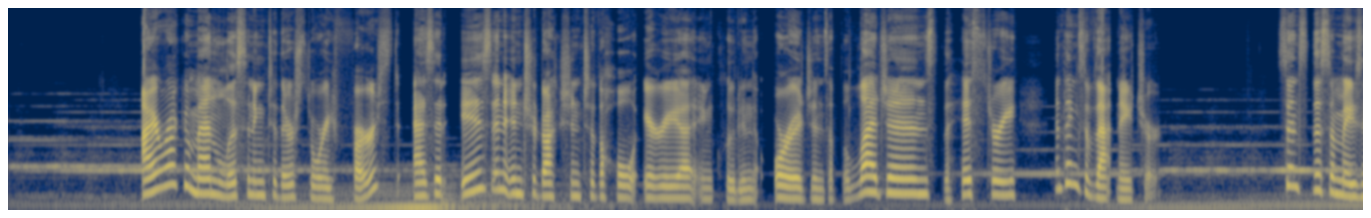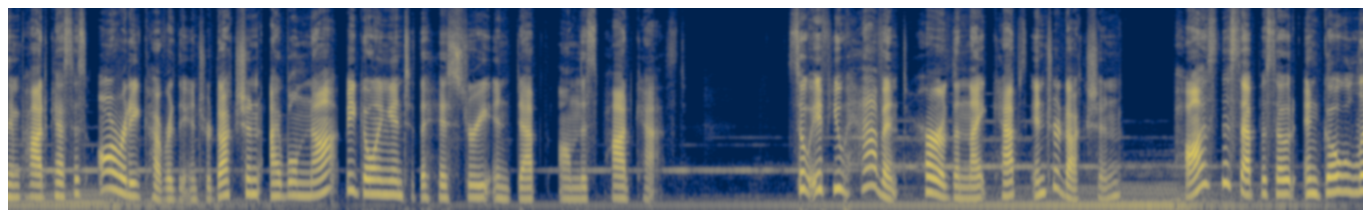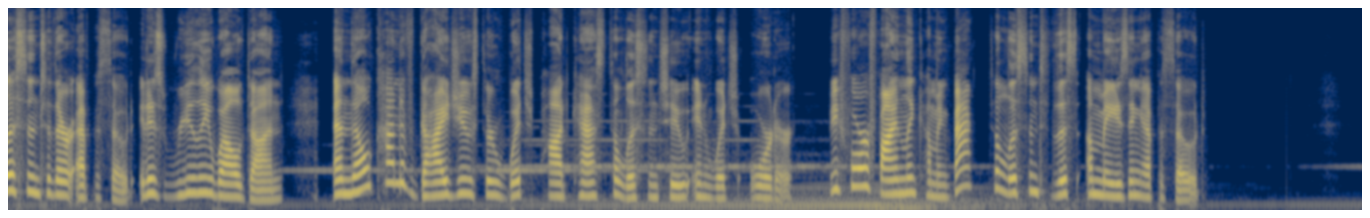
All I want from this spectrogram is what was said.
I recommend listening to their story first, as it is an introduction to the whole area, including the origins of the legends, the history, and things of that nature. Since this amazing podcast has already covered the introduction, I will not be going into the history in depth on this podcast. So if you haven't heard the Nightcap's introduction, pause this episode and go listen to their episode. It is really well done, and they'll kind of guide you through which podcast to listen to in which order before finally coming back to listen to this amazing episode.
